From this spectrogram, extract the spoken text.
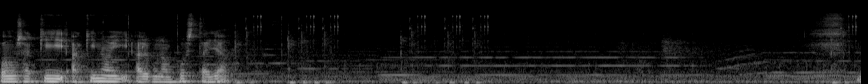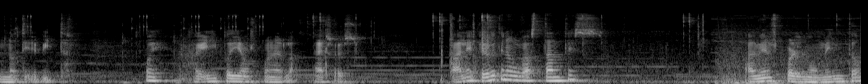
Podemos aquí, aquí no hay alguna apuesta ya. No tiene pinta. Uy, ahí podríamos ponerla. Eso es. Vale, creo que tenemos bastantes. Al menos por el momento.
